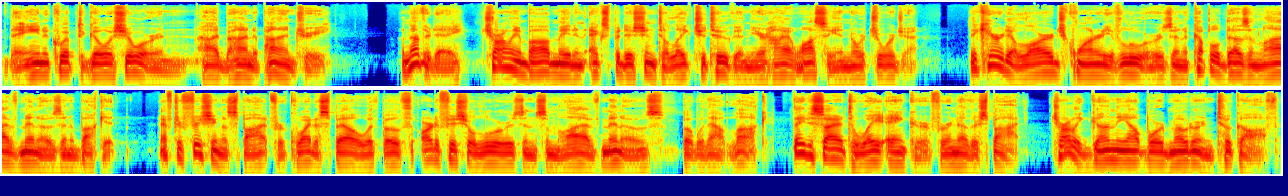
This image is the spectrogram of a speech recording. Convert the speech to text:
They ain't equipped to go ashore and hide behind a pine tree. Another day, Charlie and Bob made an expedition to Lake Chattooga near Hiawassee in North Georgia. They carried a large quantity of lures and a couple dozen live minnows in a bucket. After fishing a spot for quite a spell with both artificial lures and some live minnows, but without luck, they decided to weigh anchor for another spot. Charlie gunned the outboard motor and took off.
